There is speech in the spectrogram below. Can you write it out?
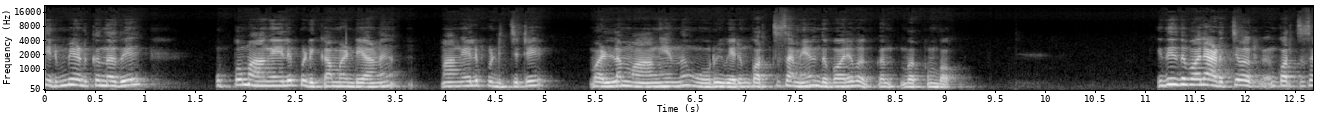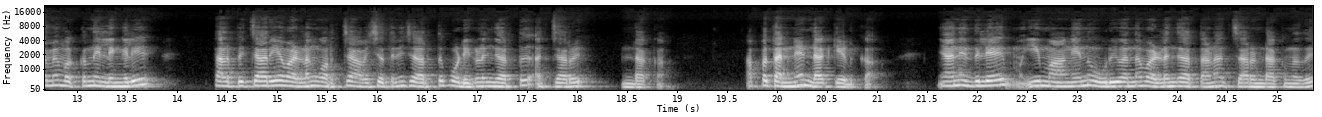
തിരുമ്പിയെടുക്കുന്നത് ഉപ്പ് മാങ്ങയിൽ പിടിക്കാൻ വേണ്ടിയാണ്. മാങ്ങയിൽ പിടിച്ചിട്ട് വെള്ളം മാങ്ങയെന്ന് ഊറി വരും. കുറച്ച് സമയം ഇതുപോലെ വെക്കും വെക്കുമ്പോൾ ഇത് ഇതുപോലെ അടച്ച് വെക്ക കുറച്ച് സമയം വെക്കുന്നില്ലെങ്കിൽ തിളപ്പിച്ചാറിയ വെള്ളം കുറച്ച് ആവശ്യത്തിന് ചേർത്ത് പൊടികളും ചേർത്ത് അച്ചാർ ഉണ്ടാക്കാം. അപ്പം തന്നെ ഉണ്ടാക്കിയെടുക്കാം. ഞാൻ ഇതിൽ ഈ മാങ്ങയിൽ നിന്ന് ഊറി വന്ന വെള്ളം ചേർത്താണ് അച്ചാർ ഉണ്ടാക്കുന്നത്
